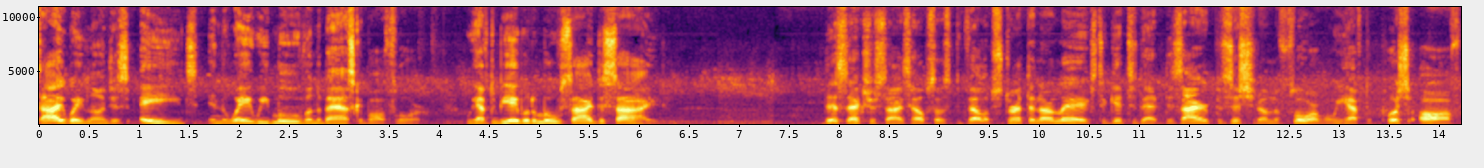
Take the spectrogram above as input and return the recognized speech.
Sideway lunges aids in the way we move on the basketball floor. We have to be able to move side to side. This exercise helps us develop strength in our legs to get to that desired position on the floor when we have to push off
